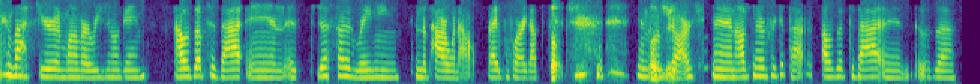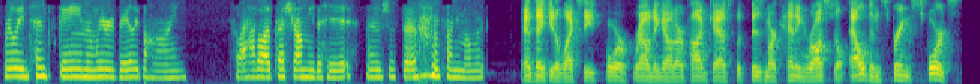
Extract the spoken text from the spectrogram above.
last year in one of our regional games, I was up to bat and it just started raining and the power went out right before I got the oh. pitch. Oh. and it oh, was geez. dark. And I'll just never forget that. I was up to bat and it was a really intense game and we were barely behind. So I had a lot of pressure on me to hit. And it was just a funny moment. And thank you to Lexi for rounding out our podcast with Bismarck, Henning, Rossville, Alvin, Spring Sports.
